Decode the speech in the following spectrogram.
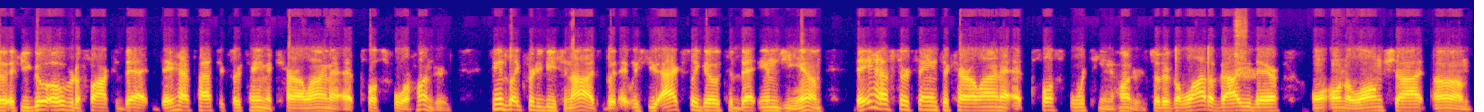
so if you go over to Fox Bet, they have Patrick Surtain to Carolina at plus 400. Seems like pretty decent odds, but if you actually go to Bet MGM, they have Surtain to Carolina at plus 1400. So there's a lot of value there on, on a long shot. Um,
